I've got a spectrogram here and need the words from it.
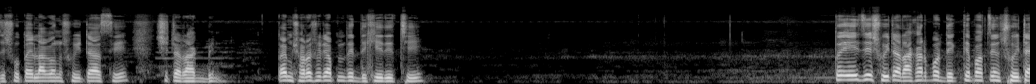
যে সুতায় লাগানো সুইটা আছে, সেটা রাখবেন। তো আমি সরাসরি আপনাদের দেখিয়ে দিচ্ছি। তো এই যে সুইটা রাখার পর দেখতে পাচ্ছেন সুইটা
